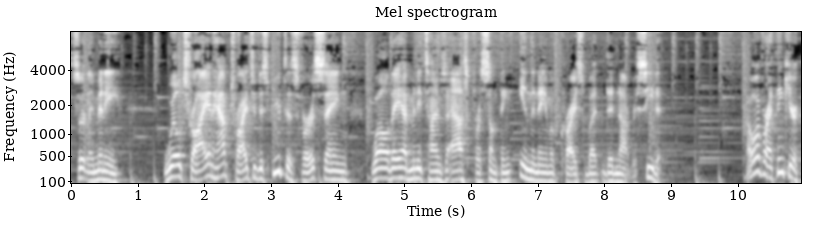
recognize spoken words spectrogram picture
Certainly, many will try and have tried to dispute this verse, saying, well, they have many times asked for something in the name of Christ, but did not receive it. However, I think you're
